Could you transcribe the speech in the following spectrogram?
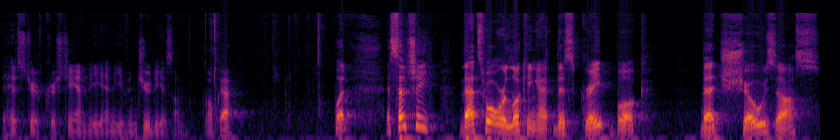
the history of Christianity and even Judaism. Okay? But essentially, that's what we're looking at this great book that shows us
